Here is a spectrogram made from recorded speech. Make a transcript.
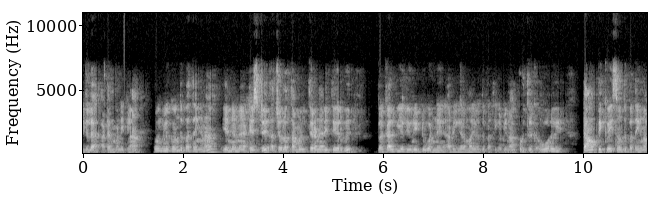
இதில் அட்டன் பண்ணிக்கலாம். உங்களுக்கு வந்து பார்த்தீங்கன்னா என்னென்ன டெஸ்ட்டு ஆக்சுவலாக தமிழ் திறனறி தேர்வு இப்போ கல்வியல் யூனிட் ஒன்று அப்படிங்கிற மாதிரி வந்து பார்த்தீங்க அப்படின்னா கொடுத்துருக்கு. ஒரு டாபிக் வைஸ் வந்து பார்த்தீங்கன்னா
